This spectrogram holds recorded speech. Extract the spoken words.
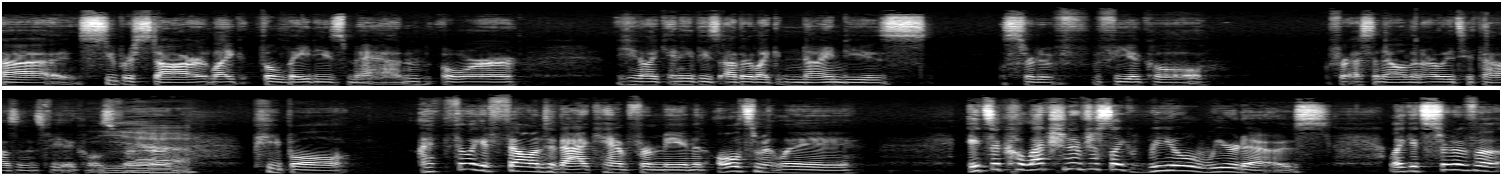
uh, superstar like the ladies man or you know like any of these other like '90s sort of vehicle for SNL and then early 2000s vehicles for people. I feel like it fell into that camp for me, and then ultimately, it's a collection of just like real weirdos. Like it's sort of a,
